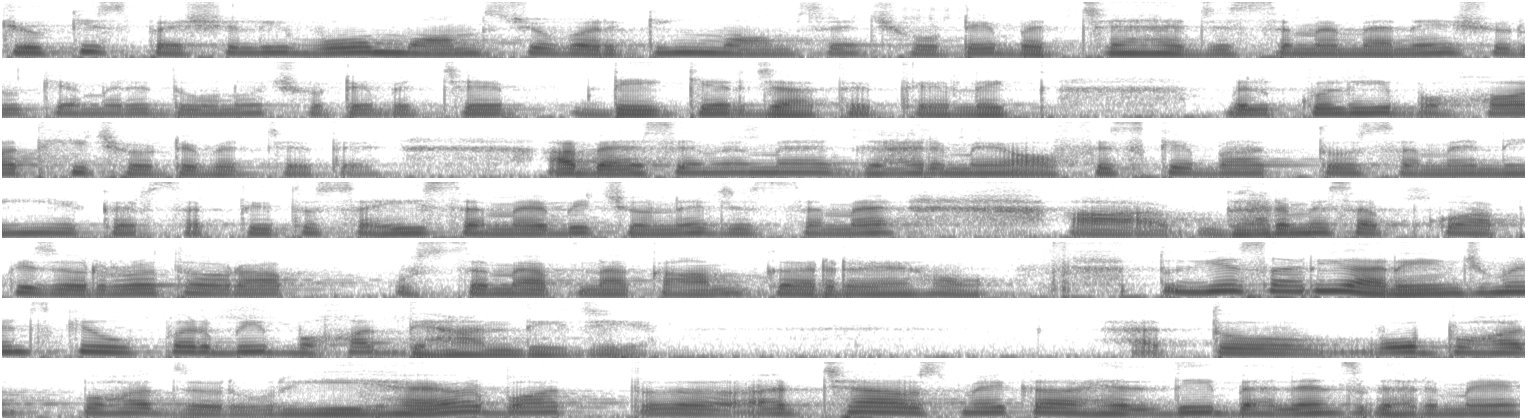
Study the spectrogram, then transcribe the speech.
क्योंकि स्पेशली वो मॉम्स जो वर्किंग मॉम्स हैं, छोटे बच्चे हैं जिस समय मैंने ही शुरू किया। मेरे दोनों छोटे बच्चे डे केयर जाते थे लाइक बिल्कुल ही बहुत ही छोटे बच्चे थे। अब ऐसे में मैं घर में ऑफ़िस के बाद तो समय नहीं ये कर सकती तो सही समय भी चुने जिस समय घर में सबको आपकी ज़रूरत हो और आप उस समय अपना काम कर रहे हों। तो ये सारी अरेंजमेंट्स के ऊपर भी बहुत ध्यान दीजिए। तो वो बहुत बहुत ज़रूरी है और बहुत अच्छा उसमें का हेल्दी बैलेंस घर में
